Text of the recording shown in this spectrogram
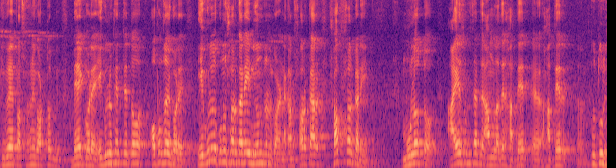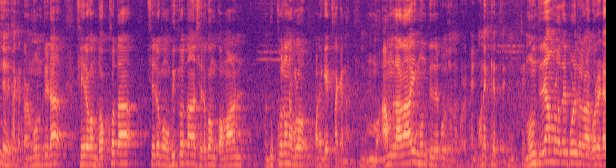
কীভাবে প্রশাসনিক অর্থ ব্যয় করে এগুলোর ক্ষেত্রে তো অপচয় করে। এগুলো কোনো সরকারই নিয়ন্ত্রণ করে না কারণ সরকার সব সরকারই মূলত আইএস অফিসারদের আমলাদের হাতের হাতের পুতুল হিসেবে থাকেন। কারণ মন্ত্রীরা সেই রকম দক্ষতা সেরকম অভিজ্ঞতা সেরকম কমান্ড দুঃখজনক হলো অনেকের থাকে না। আমলারাই মন্ত্রীদের পরিচালনা করেন অনেক ক্ষেত্রে। মন্ত্রীরা আমলাদের পরিচালনা করে এটা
